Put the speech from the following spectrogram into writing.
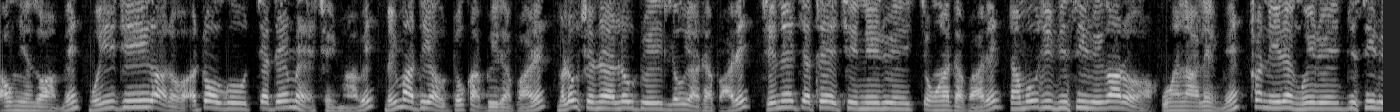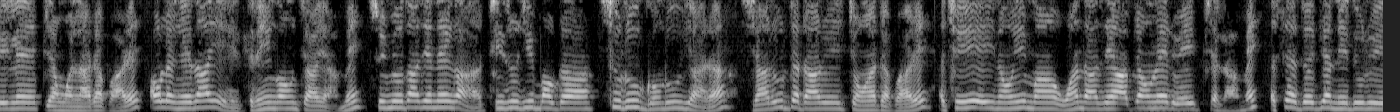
အောင်မြင်သွားမယ်ငွေကြီးကတော့အတော့ကိုကြက်တဲမဲ့အချိန်မှာပဲမိမတစ်ယောက်ဒုက္ခပေးတတ်ပါတယ်မလုပ်ချင်တဲ့အလုပ်တွေလုပ်ရတတ်ပါတယ်ဂျင်းနဲ့ကြက်တဲ့အခြေအနေတွေကြုံရတတ်ပါတယ်တံမိုးကြီးပစ္စည်းတွေကတော့ဝင်လာလိမ့်မယ်ထွက်နေတဲ့ငွေတွေပစ္စည်းတွေလည်းပြန်ဝင်လာတတ်ပါတယ်အောက်လက်ငယ်သားရဲ့သတင်းကောင်းကြားရမယ်ဆွေမျိုးသားချင်းတွေကထီစုကြီးပေါက်တာစုရူဂုံတူးရတာယာရုတက်တာတွေကြုံရတတ်ပါတယ်အခြေအိမ်တော်ကြီးမှာဝမ်းသာစရာအပြောင်းအလဲတွေဖြစ်လာမယ်အဆက်အသွယ်ပြတ်နေသူတွေ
